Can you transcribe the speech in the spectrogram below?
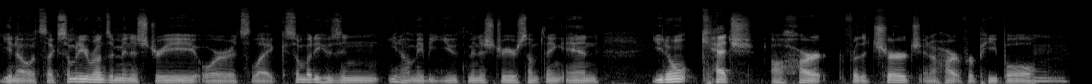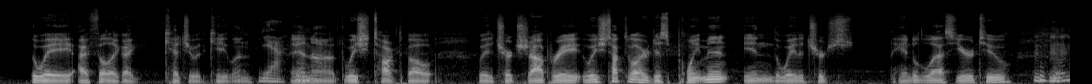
you know, it's like somebody who runs a ministry, or it's like somebody who's in you know maybe youth ministry or something, and you don't catch a heart for the church and a heart for people the way I felt like I catch it with Caitlin. Mm. Yeah. and uh, the way she talked about the way the church should operate, the way she talked about her disappointment in the way the church handled the last year or 2 Mm-hmm.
